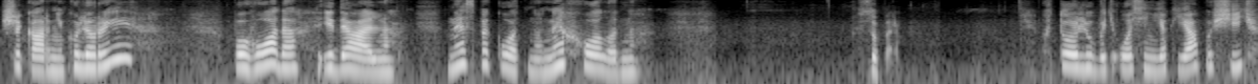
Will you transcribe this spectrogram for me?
шикарні кольори, погода ідеальна. Не спекотно, не холодно. Супер. Хто любить осінь, як я, пишіть.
